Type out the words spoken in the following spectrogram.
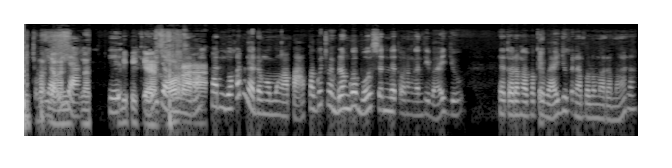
ya, cuma Ya, jangan iya. Ya, lu jangan orang. mengarahkan. Gua kan nggak ada ngomong apa-apa. Gue cuma bilang gue bosen liat orang ganti baju. Liat orang nggak pakai baju, kenapa lu marah-marah?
